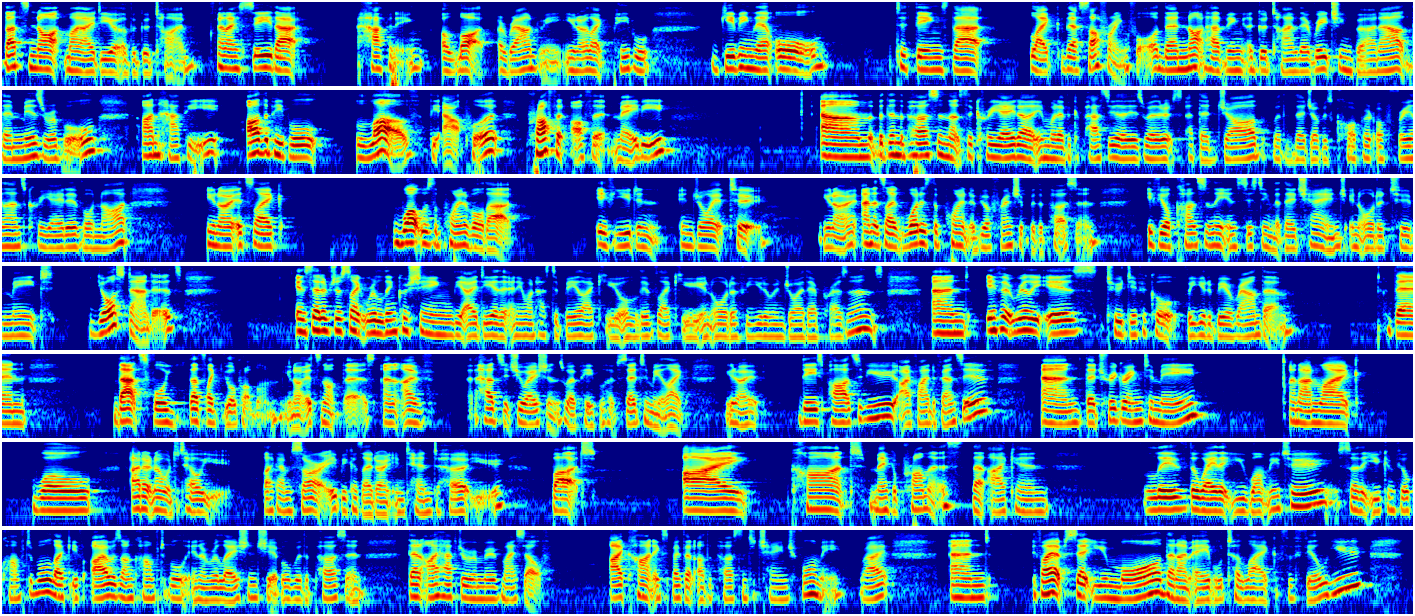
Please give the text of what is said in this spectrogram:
that's not my idea of a good time. And I see that happening a lot around me, you know, like people giving their all to things that like they're suffering for. They're not having a good time. They're reaching burnout. They're miserable, unhappy. Other people love the output, profit off it, maybe. Um, but then the person that's the creator in whatever capacity that is, whether it's at their job, whether their job is corporate or freelance, creative or not, you know, it's like, what was the point of all that if you didn't enjoy it too? You know, and it's like, what is the point of your friendship with the person if you're constantly insisting that they change in order to meet your standards? Instead of just like relinquishing the idea that anyone has to be like you or live like you in order for you to enjoy their presence. And if it really is too difficult for you to be around them, then that's for that's like your problem, you know, it's not theirs. And I've had situations where people have said to me like, you know, these parts of you I find offensive and they're triggering to me and I'm like, well, I don't know what to tell you like I'm sorry because I don't intend to hurt you, but I can't make a promise that I can live the way that you want me to so that you can feel comfortable. Like if I was uncomfortable in a relationship or with a person, then I have to remove myself. I can't expect that other person to change for me, right? And if I upset you more than I'm able to like fulfill you,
